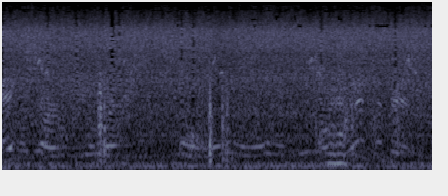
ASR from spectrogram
makes her feel very secure. Elizabeth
